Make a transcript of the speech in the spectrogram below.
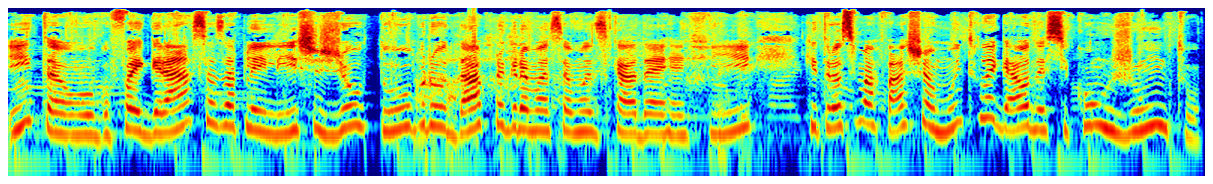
Então, Hugo, foi graças à playlist de outubro da programação musical da RFI que trouxe uma faixa muito legal desse conjunto.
